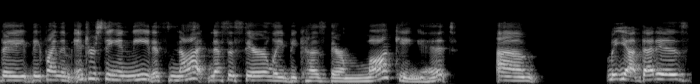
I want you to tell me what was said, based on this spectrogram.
they they find them interesting and neat. It's not necessarily because they're mocking it. Um, but yeah, that is.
